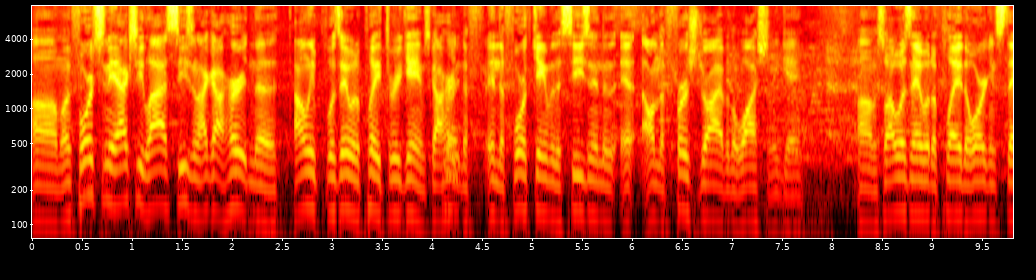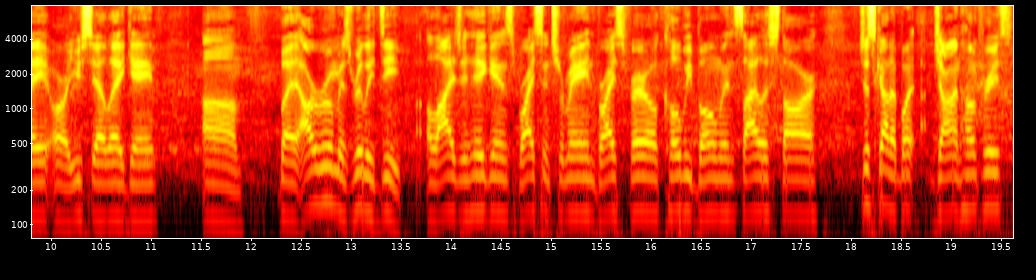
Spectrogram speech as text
Um, unfortunately, actually, last season I got hurt in the. I only was able to play three games. Got hurt in the in the fourth game of the season on the first drive of the Washington game. Um, so I wasn't able to play the Oregon State or UCLA game. Um, but our room is really deep. Elijah Higgins, Brycen Tremayne, Bryce Farrell, Kobe Bowman, Silas Starr. Just got a bunch. John Humphreys.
